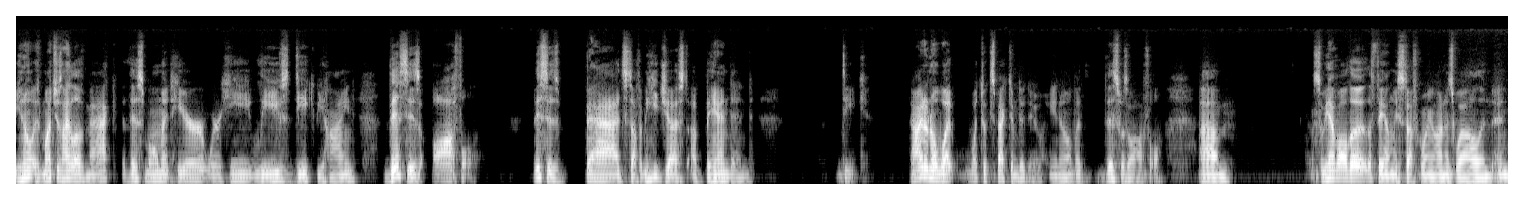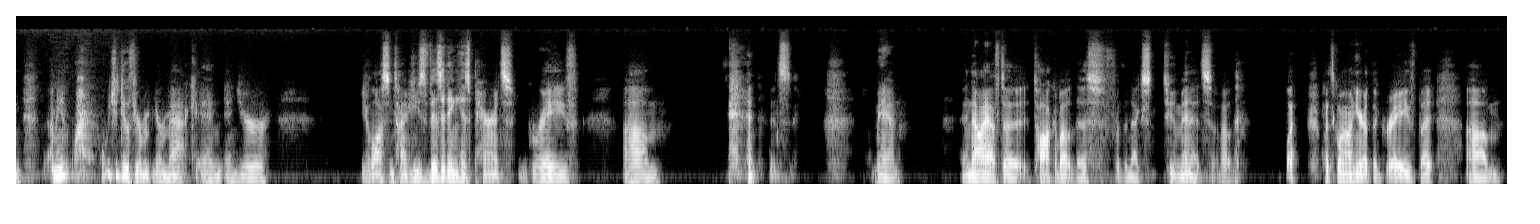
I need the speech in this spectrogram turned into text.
you know, as much as I love Mac, this moment here where he leaves Deke behind, this is awful. This is bad stuff. I mean, he just abandoned Deke. Now I don't know what what to expect him to do, you know, but this was awful. Um, so we have all the the family stuff going on as well, and and I mean, what would you do if you're you're Mac and and you're you're lost in time? He's visiting his parents' grave. Um, and it's man. And now I have to talk about this for the next two minutes about what what's going on here at the grave. But um,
